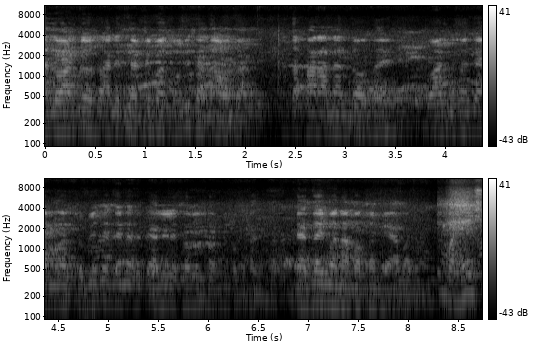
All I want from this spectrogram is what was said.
आज वाढदिवस आणि थर्टी फर्स्ट दोन्ही साजरा होतात. त्याचा फार आनंद होत आहे. वाढदिवसाच्या आम्हाला शुभेच्छा देण्यासाठी आलेले सर्व स्वामी भक्त आहेत. त्यांचाही मनापासून मी आभार महेश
